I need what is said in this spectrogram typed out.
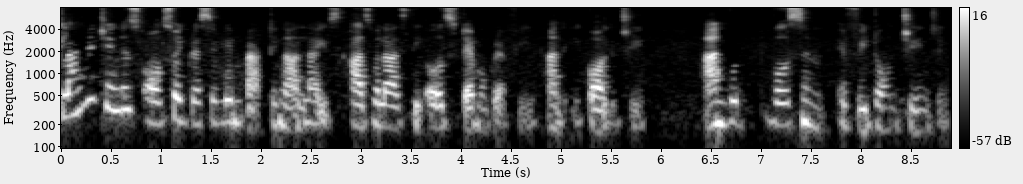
Climate change is also aggressively impacting our lives as well as the Earth's demography and ecology and would worsen if we don't change in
